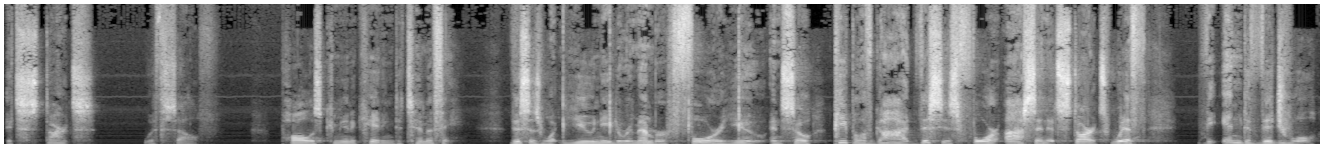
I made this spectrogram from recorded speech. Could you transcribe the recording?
It starts with self. Paul is communicating to Timothy. This is what you need to remember for you. And so, people of God, this is for us, and it starts with the individual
